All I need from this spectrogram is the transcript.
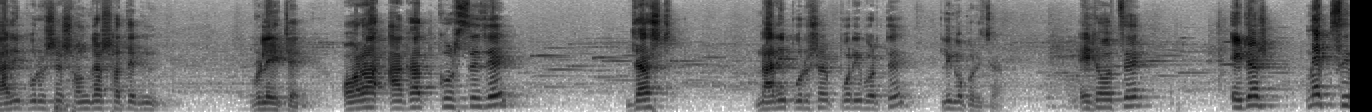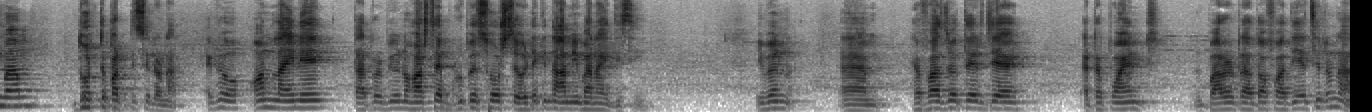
নারী পুরুষের সংজ্ঞার সাথে রিলেটেড ওরা আঘাত করছে যে জাস্ট নারী পুরুষের পরিবর্তে লিঙ্গ পরিচয়। এটা হচ্ছে, এইটা ম্যাক্সিমাম ধরতে পারতেছিল না। একটু অনলাইনে তারপর বিভিন্ন হোয়াটসঅ্যাপ গ্রুপে সোর্সে ওইটা কিন্তু আমি বানাই দিছি। ইভেন হেফাজতের যে একটা পয়েন্ট বারোটা দফা দিয়েছিল না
